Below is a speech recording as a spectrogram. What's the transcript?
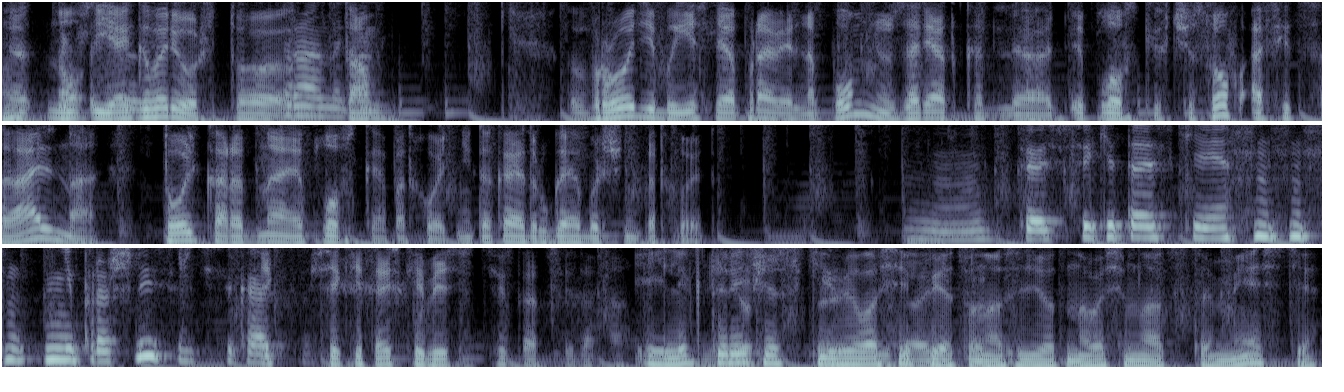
Э, ну, я и говорю, что там, Вроде бы, если я правильно помню, зарядка для эпловских часов официально только родная эпловская подходит, никакая другая больше не подходит. Mm, то есть все китайские не прошли сертификацию? Все, все китайские без сертификации, да. Электрический Идешь, велосипед у нас идет на 18 месте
